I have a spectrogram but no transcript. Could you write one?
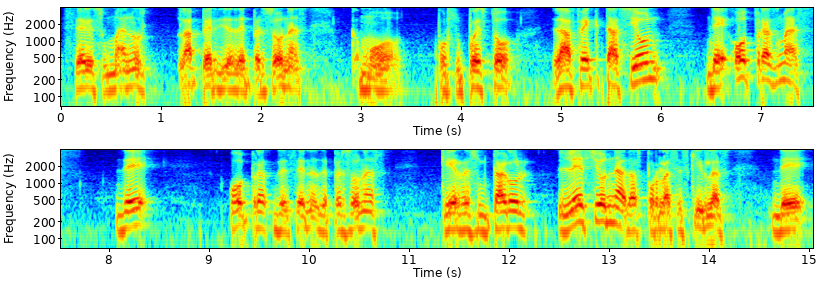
seres humanos, la pérdida de personas, como por supuesto la afectación de otras más, de otras decenas de personas que resultaron lesionadas por las esquirlas de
